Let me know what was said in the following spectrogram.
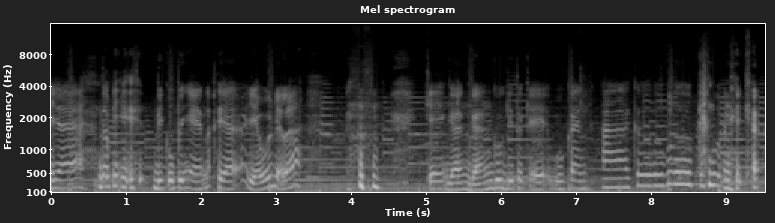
Ya tapi di kuping enak ya ya udahlah kayak gang ganggu gitu kayak bukan aku bukan boneka.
